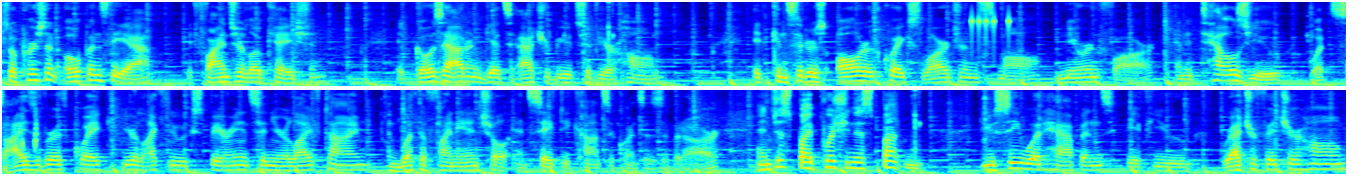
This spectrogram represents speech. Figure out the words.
So a person opens the app, it finds your location, it goes out and gets attributes of your home, it considers all earthquakes large and small, near and far, and it tells you what size of earthquake you're likely to experience in your lifetime and what the financial and safety consequences of it are. And just by pushing this button, you see what happens if you retrofit your home.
